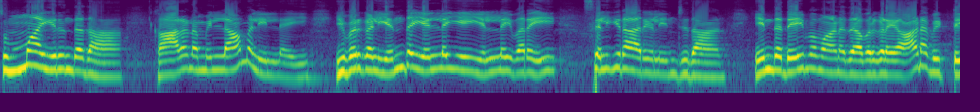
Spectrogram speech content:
சும்மா இருந்ததா? காரணமில்லாமல் இல்லை. இவர்கள் எந்த எல்லையை எல்லை வரை செல்கிறார்கள் என்றுதான். இந்த தெய்வமானது அவர்களை ஆடவிட்டு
